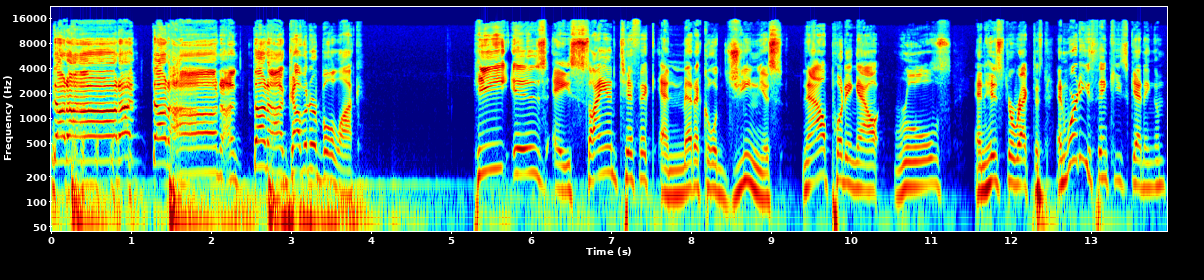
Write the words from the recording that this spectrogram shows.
dun dun dun dun dun Governor Bullock. He is a scientific and medical genius now putting out rules and his directives. And where do you think he's getting them?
